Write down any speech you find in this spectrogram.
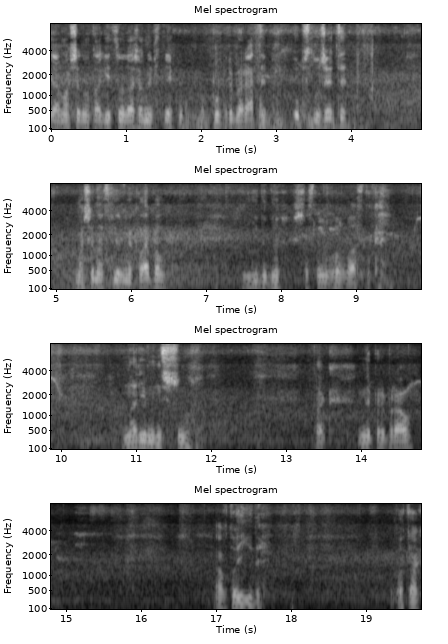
я машину так і цю навіть не встиг поприбирати, обслужити. Машина з фірми Клепел їде до щасливого власника на Рівненщину. Так, не прибрав, авто їде. Отак.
